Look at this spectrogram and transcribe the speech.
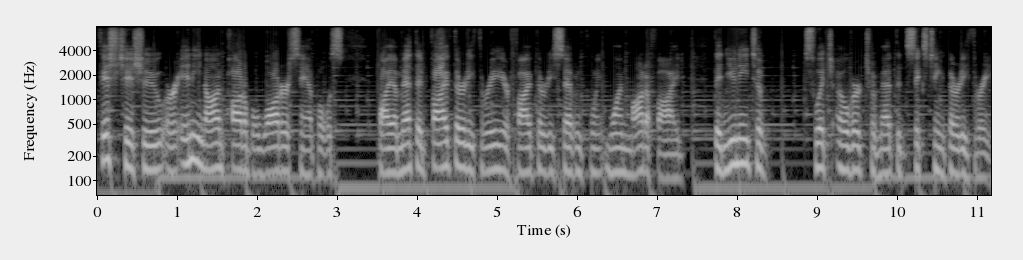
fish tissue, or any non-potable water samples by a method 533 or 537.1 modified, then you need to switch over to method 1633.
